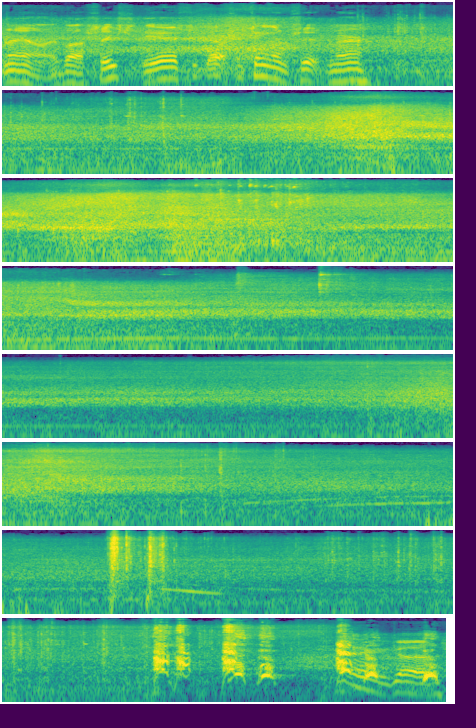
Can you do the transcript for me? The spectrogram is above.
Now, if I see, yeah, she got some cans sitting. There you go.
